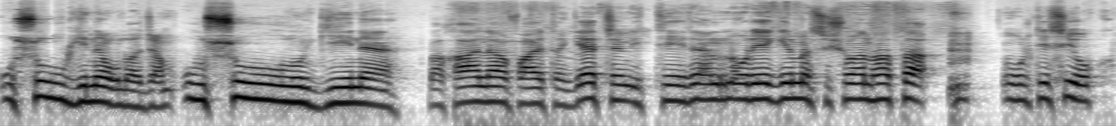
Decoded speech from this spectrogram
Usul yine olacağım. Usul yine. Bak hala fight'a. Gerçekten İttihal'in oraya girmesi şu an hata. Ultisi yok.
